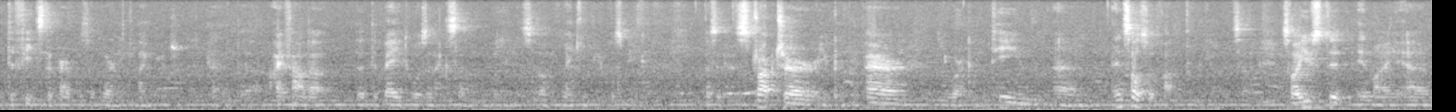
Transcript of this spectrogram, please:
it defeats the purpose of learning language. And uh, I found out that debate was an excellent means of making people speak. Because it has structure, you can prepare, you work in a team, um, and it's also fun. So I used it in my um,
